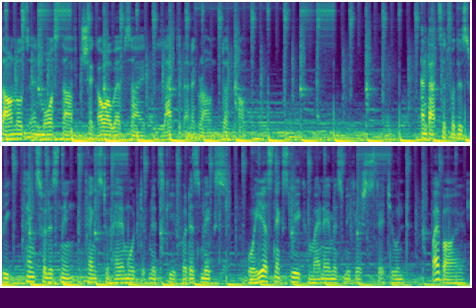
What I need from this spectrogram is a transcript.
Downloads and more stuff, check our website, likethatunderground.com. And that's it for this week. Thanks for listening. Thanks to Helmut Dubnitzky for this mix. We're here next week. My name is Mikesh. Stay tuned. Bye bye.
